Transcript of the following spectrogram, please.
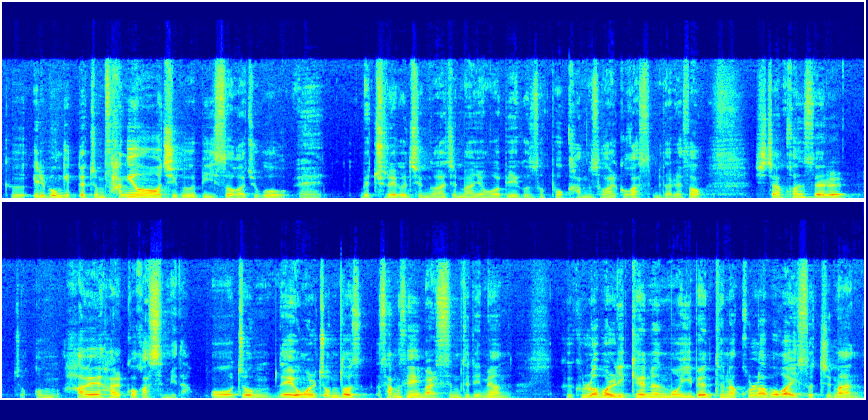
그 1분기 때 좀 상여 지급이 있어가지고 예, 매출액은 증가하지만 영업이익은 소폭 감소할 것 같습니다. 그래서 시장 컨셉을 조금 하회할 것 같습니다. 어, 좀 내용을 좀 더 상세히 말씀드리면 그 글로벌 리케는 뭐 이벤트나 콜라보가 있었지만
